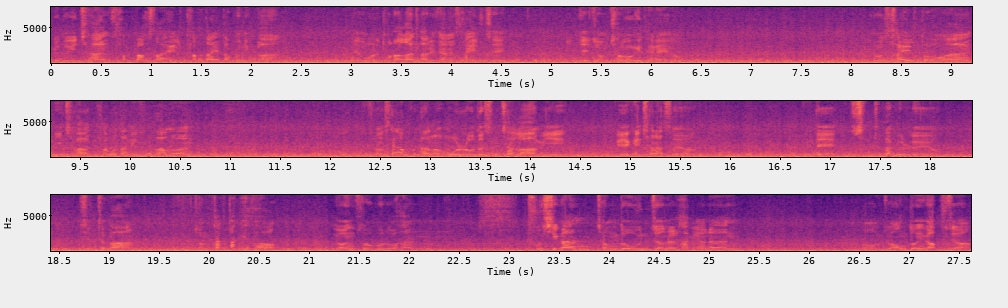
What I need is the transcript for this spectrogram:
그래도 이 차 한 3박 4일 타고 다니다 보니까 오늘 돌아간 날이잖아요, 4일째. 이제 좀 적응이 되네요. 그리고 4일 동안 이 차 타고 다닌 소감은 저 생각보다는 올로드 승차감이 꽤 괜찮았어요. 근데 시트가 별로예요. 시트가 좀 딱딱해서 연속으로 한 2시간 정도 운전을 하면은 어, 좀 엉덩이가 아프죠.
